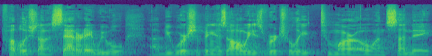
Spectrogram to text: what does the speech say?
published on a Saturday. We will uh, be worshiping, as always, virtually tomorrow on Sunday.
